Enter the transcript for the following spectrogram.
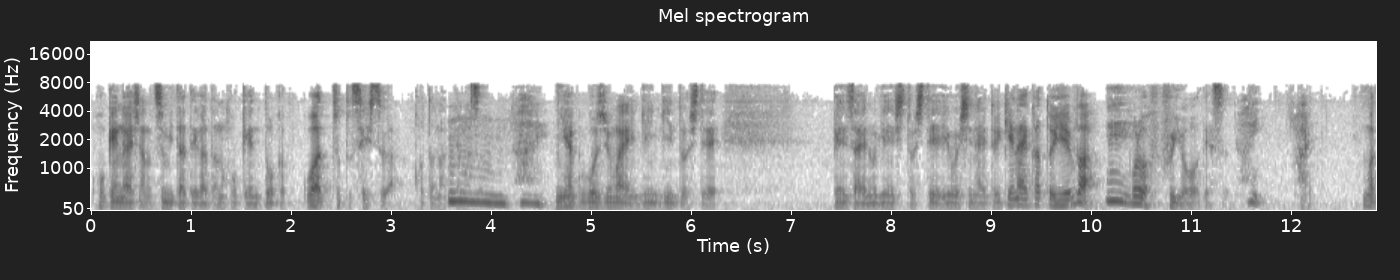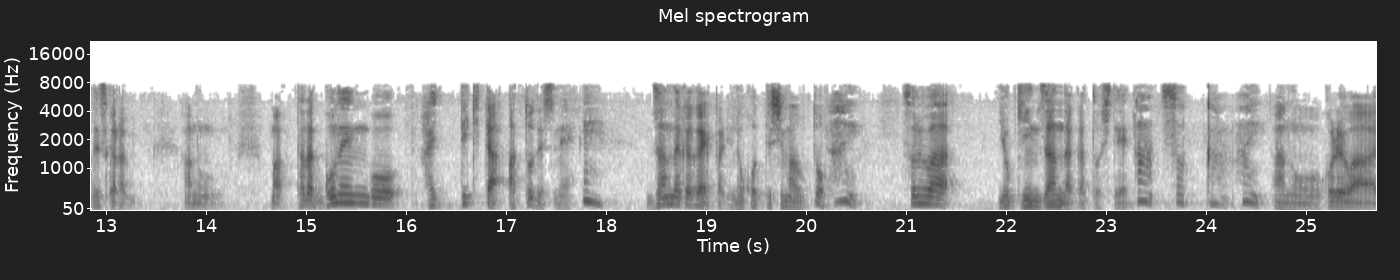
保険会社の積み立て型の保険とはちょっと性質が異なってます、はい、250万円現金として弁済の原資として用意しないといけないかといえば、えー、これは不要です、はい。はい。まあ、ですからあの、まあ、ただ5年後入ってきた後ですね、えー、残高がやっぱり残ってしまうと、はい、それは預金残高として、あそっか、はい、あのこれは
